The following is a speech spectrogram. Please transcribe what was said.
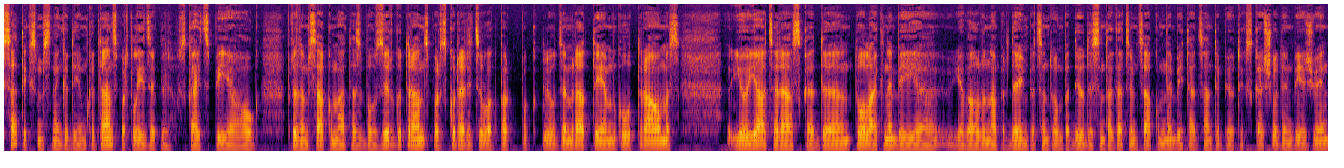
satiksmes negadījumi, kad transporta līdzekļu skaits pieaug. Protams, sākumā tas būs zirgu transports, kur arī cilvēki pakļūt zem ratiem gūt traumas. Jo jāatcerās, ka uh, tolaik nebija, ja vēl runā par 19. un pat 20. gadsimta sākumu, nebija tādas antibiotikas, kā šodien bieži vien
